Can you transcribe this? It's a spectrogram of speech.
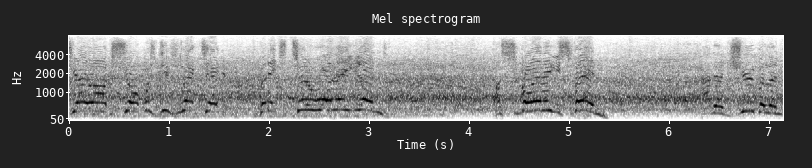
Gerrard's shot was deflected, but it's 2 1 England! A smiling Sven and a jubilant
